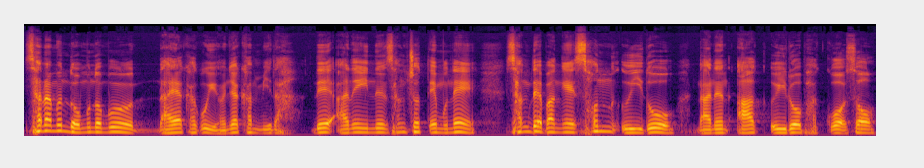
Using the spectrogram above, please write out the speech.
사람은 너무너무 나약하고 연약합니다. 내 안에 있는 상처 때문에 상대방의 선의도 나는 악의로 바꾸어서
